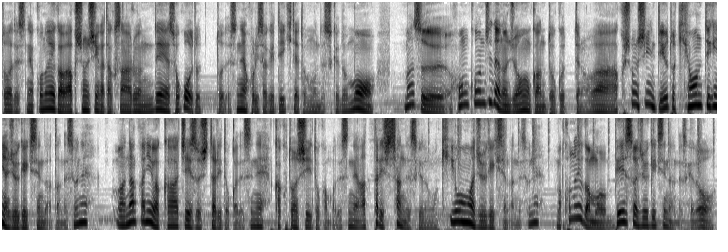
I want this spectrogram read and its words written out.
とはですね、この映画はアクションシーンがたくさんあるんで、そこをちょっとですね、掘り下げていきたいと思うんですけども、まず、香港時代のジョンウン監督っていうのは、アクションシーンっていうと基本的には銃撃戦だったんですよね。まあ、中にはカーチェイスしたりとかですね、格闘シーンとかもですね、あったりしたんですけども、基本は銃撃戦なんですよね。まあ、この映画もベースは銃撃戦なんですけど、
